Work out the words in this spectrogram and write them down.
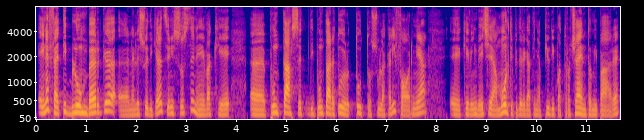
E in effetti Bloomberg eh, nelle sue dichiarazioni sosteneva che eh, puntasse di puntare tu- tutto sulla California eh, che invece ha molti più delegati, ne ha più di 400 mi pare,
